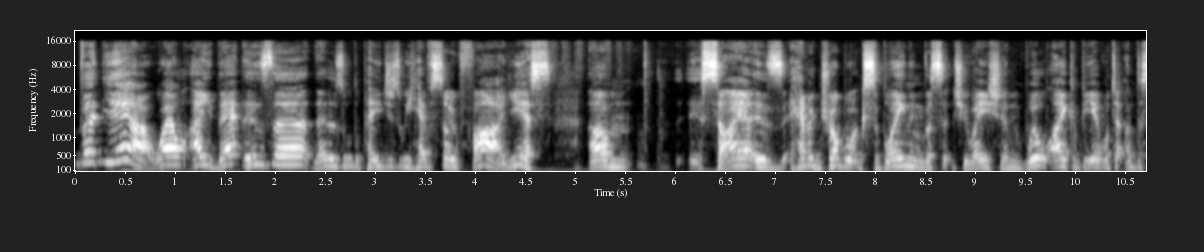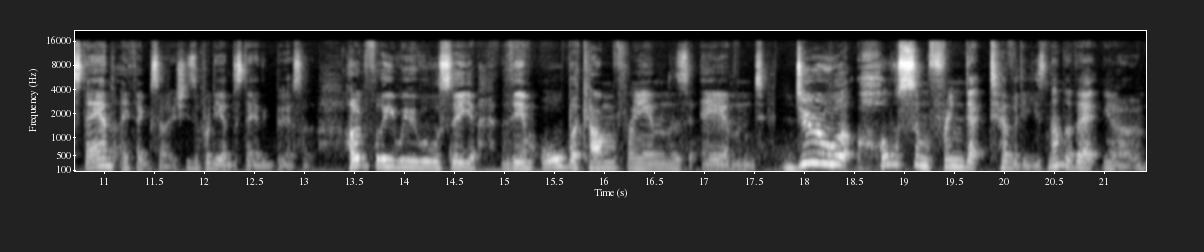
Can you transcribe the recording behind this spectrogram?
But yeah, well, hey, that is uh, that is all the pages we have so far. Yes, um, Saya is having trouble explaining the situation. Will Ika be able to understand? I think so. She's a pretty understanding person. Hopefully, we will see them all become friends and do wholesome friend activities. None of that, you know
